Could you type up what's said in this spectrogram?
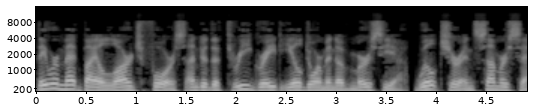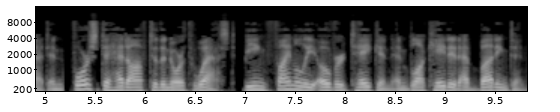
They were met by a large force under the three great ealdormen of Mercia, Wiltshire and Somerset and, forced to head off to the northwest, being finally overtaken and blockaded at Buttington.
